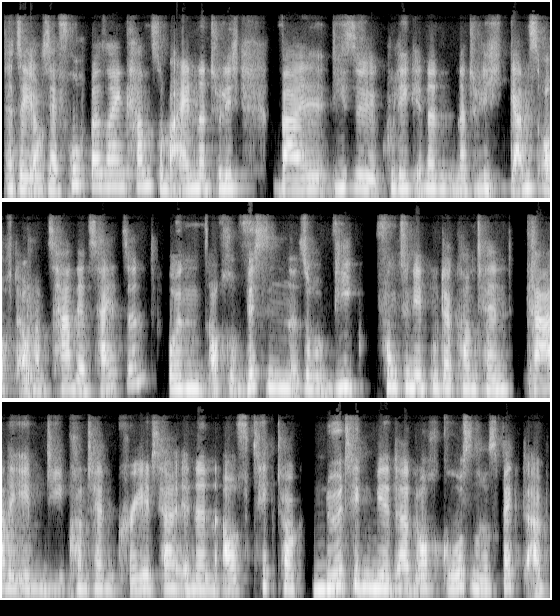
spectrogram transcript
tatsächlich auch sehr fruchtbar sein kann. Zum einen natürlich, weil diese KollegInnen natürlich ganz oft auch am Zahn der Zeit sind und auch wissen, so wie funktioniert guter Content. Gerade eben die Content CreatorInnen auf TikTok nötigen mir da doch großen Respekt ab,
